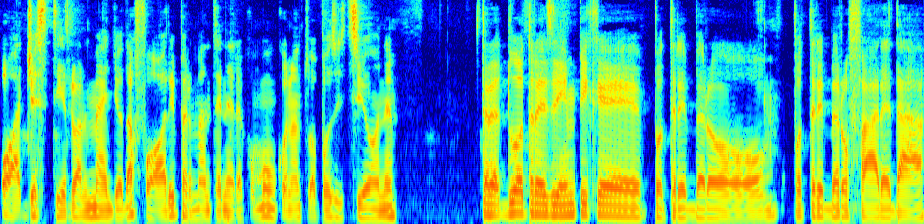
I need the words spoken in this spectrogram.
o a gestirlo al meglio da fuori per mantenere comunque una tua posizione. Tre, due o tre esempi che potrebbero, potrebbero fare da,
